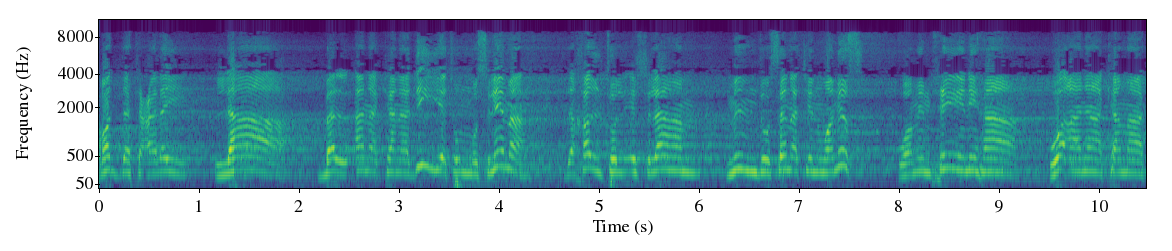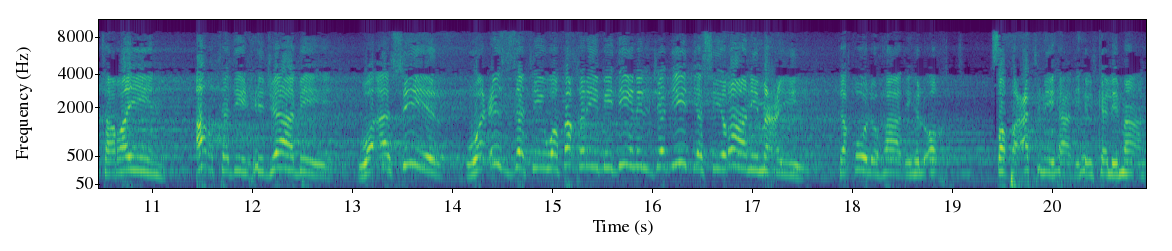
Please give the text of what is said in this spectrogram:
ردت علي لا. بل أنا كندية مسلمة دخلت الإسلام منذ سنة ونصف ومن حينها وأنا كما ترين أرتدي حجابي وأسير وعزتي وفخري بدين الجديد يسيران معي. تقول هذه الأخت صفعتني هذه الكلمات.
